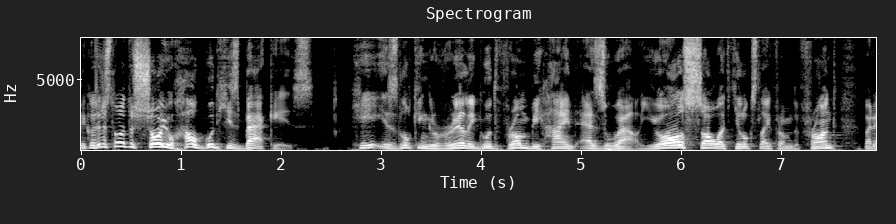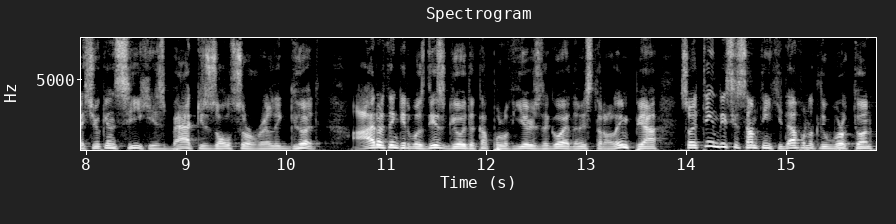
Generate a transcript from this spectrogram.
because I just wanted to show you how good his back is he is looking really good from behind as well. You all saw what he looks like from the front, but as you can see, his back is also really good. I don't think it was this good a couple of years ago at the Mr. Olympia, so I think this is something he definitely worked on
